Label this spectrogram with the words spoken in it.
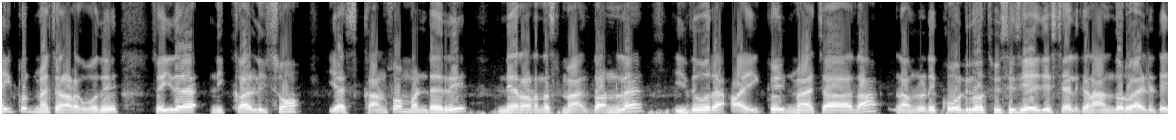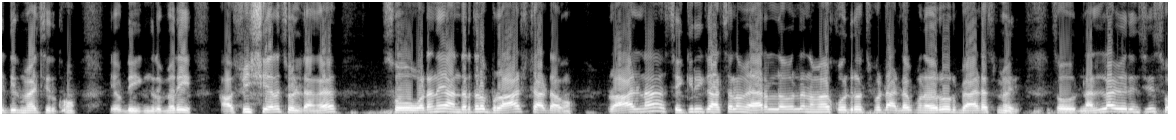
ஐகோட் மேட்சாக நடக்க போகுது. ஸோ இதை நிக்காலிஸும் எஸ் கன்ஃபார்ம் பண்ணிட்டாரு. இன்னைக்கு நடந்த ஸ்மாக் டவுனில் இது ஒரு ஐகோயின் மேட்சாக தான் நம்மளுடைய கோடி ரோட்ஸ் விசிஸ் ஏஜி ஸ்டைலுக்கான அந்த ஒரு வேல்டு டைட்டில் மேட்ச் இருக்கும். எப்படிங்கிற மாதிரி அஃபிஷியலாக சொல்லிட்டாங்க. ஸோ உடனே அந்த இடத்துல ப்ராட் ஸ்டார்ட் ஆகும். ராயல்னா செக்யூரிட்டி கார்ட்ஸ் எல்லாம் வேற லெவலில் நம்ம கோடி ரோட்ஸ் போட்டு அட்டாக் பண்ணவர் ஒரு பேடஸ் மாதிரி. ஸோ நல்லாவே இருந்துச்சு. ஸோ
